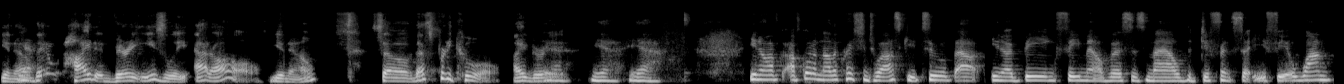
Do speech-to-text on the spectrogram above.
you know Yeah. they don't hide it very easily at all you know so that's pretty cool i agree Yeah, yeah, yeah. You know, I've, I've got another question to ask you too about, you know, being female versus male, the difference that you feel. One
